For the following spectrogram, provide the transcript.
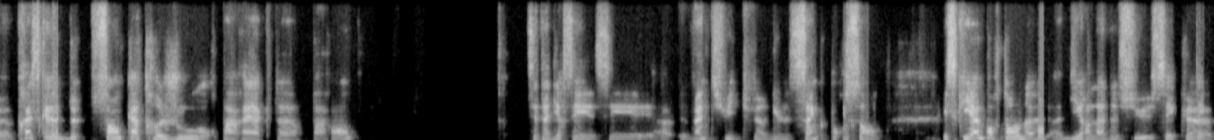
euh, presque 104 jours par réacteur par an, c'est-à-dire c'est 28,5%. Et ce qui est important de dire là-dessus, c'est que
